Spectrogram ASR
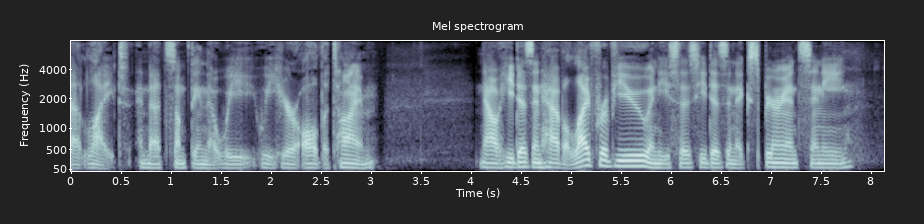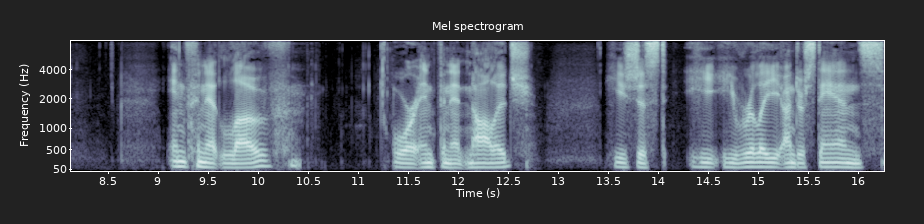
that light. And that's something that we, we hear all the time. Now, he doesn't have a life review, and he says he doesn't experience any infinite love or infinite knowledge. He's just, he, he really understands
